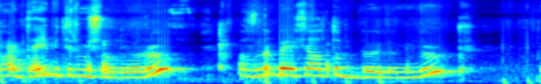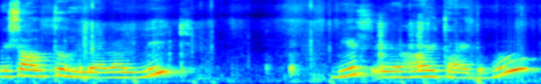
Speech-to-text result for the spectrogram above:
haritayı bitirmiş oluyoruz. Aslında 5-6 bölümlük, 5-6 levellik bir e, haritaydı bu.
